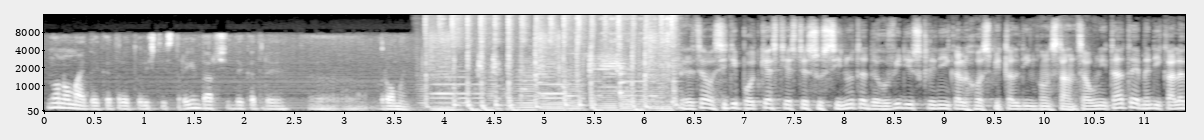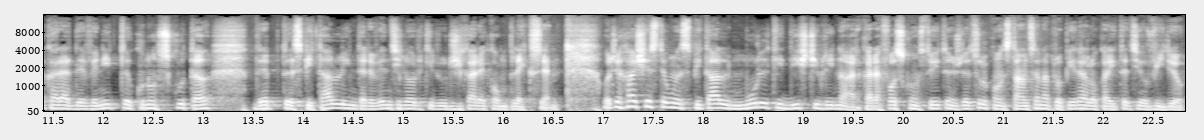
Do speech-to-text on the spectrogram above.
nu numai de către turiștii străini, dar și de către uh, români. Rețeaua City Podcast este susținută de Ovidius Clinical Hospital din Constanța, unitate medicală care a devenit cunoscută drept Spitalul Intervențiilor Chirurgicare Complexe. OCH este un spital multidisciplinar care a fost construit în județul Constanța în apropierea localității Ovidiu.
